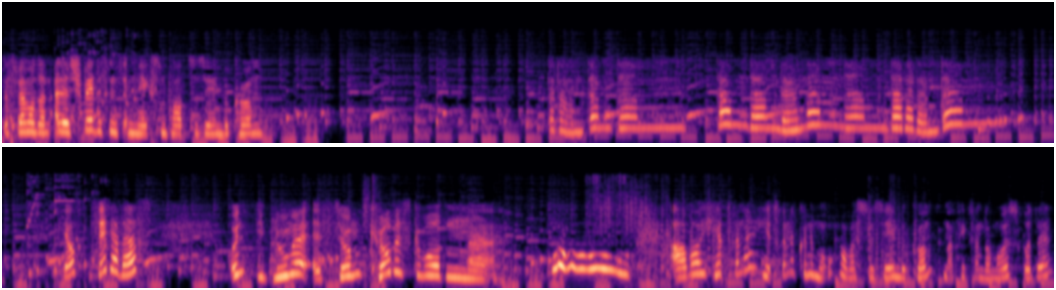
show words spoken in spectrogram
Das werden wir dann alles spätestens im nächsten Part zu sehen bekommen. Dadam dam dam. Dam dam dam dam dam. Dadadam dam. Jo, seht ihr das? Und die Blume ist zum Kürbis geworden. Uhuhu. Aber hier drinnen, hier drinnen können wir auch mal was zu sehen bekommen. Mal fix an der Maus rütteln.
